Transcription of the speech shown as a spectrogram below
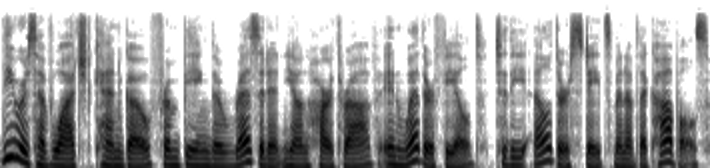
Viewers have watched Ken go from being the resident young heartthrob in Weatherfield to the elder statesman of the Cobbles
